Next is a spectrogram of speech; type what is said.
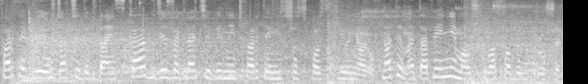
czwartek wyjeżdżacie do Gdańska, gdzie zagracie w 1 czwartej Mistrzostw Polski Juniorów. Na tym etapie nie ma już chyba słabych drużyn.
